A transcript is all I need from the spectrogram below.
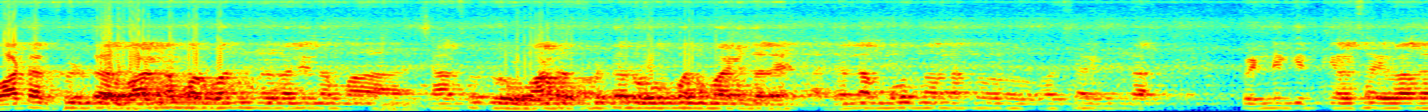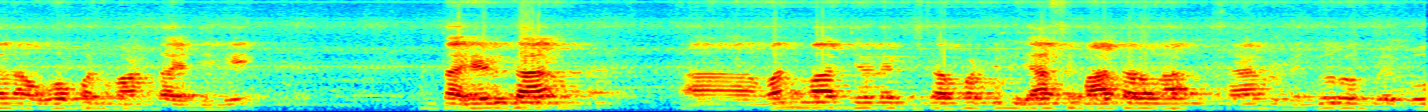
ವಾಟರ್ ಫಿಲ್ಟರ್ ವಾರ್ಡ್ ನಂಬರ್ ಒಂದರಲ್ಲಿ ನಮ್ಮ ಶಾಸಕರು ವಾಟರ್ ಫಿಲ್ಟರ್ ಓಪನ್ ಮಾಡಿದ್ದಾರೆ. ಅದೆಲ್ಲ ನಾಲ್ಕು ವರ್ಷದಿಂದ ಪೆಂಡಿಂಗ್ ಇದ್ದ ಕೆಲಸ ಇವಾಗ ನಾವು ಓಪನ್ ಮಾಡ್ತಾ ಇದ್ದೀವಿ ಅಂತ ಹೇಳ್ತಾ ಒಂದು ಮಾತು ಹೇಳಕ್ ಇಷ್ಟಪಡ್ತೀನಿ. ಜಾಸ್ತಿ ಮಾತಾಡಲ್ಲ, ಸಾಹೇಬ್ರು ಬೆಂಗಳೂರು ಹೋಗ್ಬೇಕು.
